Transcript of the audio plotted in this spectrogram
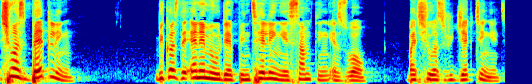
she was battling because the enemy would have been telling her something as well, but she was rejecting it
